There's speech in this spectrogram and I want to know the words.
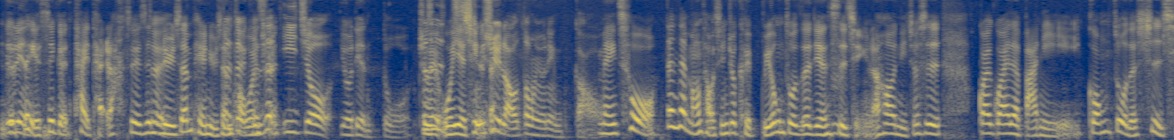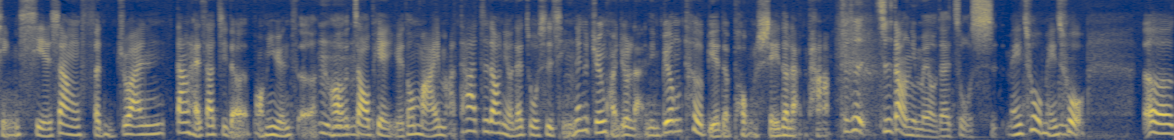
有点，这也是一个太太啦，所以是女生陪女生泡温泉，依旧有点多，就是我也情绪劳动有点高。没错，但在芒草心就可以不用做这件事情，嗯、然后你就是乖乖的把你工作的事情写上粉砖，当然还是要记得保密原则，然后照片也都码一码，大家知道你有在做事情，嗯、那个捐款就来，你不用特别的捧谁的懒趴，就是知道你们有在做事。没错，没错。嗯呃，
